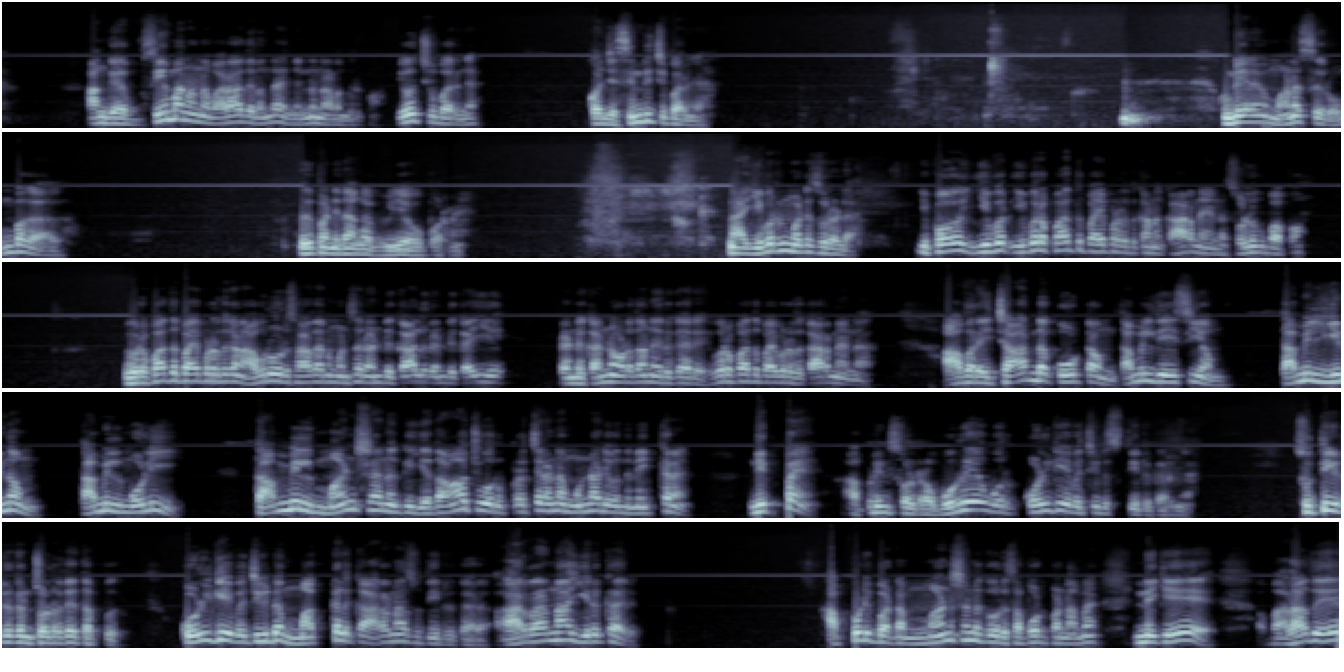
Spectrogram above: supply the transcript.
அங்க சீமான் அண்ணன் வராது இருந்தா அங்க என்ன நடந்திருக்கும்? யோசிச்சு பாருங்க. கொஞ்சம் சிந்திச்சு பாருங்க. உண்மையிலுமே மனசு ரொம்ப இது பண்ணி தாங்க வீடியோவை போடுறேன். நான் இவர்னு மட்டும் சொல்லல. இப்போ இவர் இவரை பார்த்து பயப்படுறதுக்கான காரணம் என்ன? சொல்லுங்க பார்ப்போம் இவரை பார்த்து பயப்படுறதுக்கான அவரு ஒரு சாதாரண மனுஷன் ரெண்டு கால் ரெண்டு கை ரெண்டு கண்ணோட தானே இருக்காரு. இவரை பார்த்து பயப்படுறதுக்கு காரணம் என்ன? அவரை சார்ந்த கூட்டம் தமிழ் தேசியம் தமிழ் இனம் தமிழ் மொழி தமிழ் மனுஷனுக்கு ஏதாச்சும் ஒரு பிரச்சனைனா முன்னாடி வந்து நிக்கிறேன் நிப்பேன் அப்படின்னு சொல்ற ஒரே ஒரு கொள்கையை வச்சுக்கிட்டு சுத்திட்டு இருக்காருங்க. சுத்திட்டு இருக்கேன்னு சொல்றதே தப்பு. கொள்கையை வச்சுக்கிட்டு மக்களுக்கு அரணா சுத்திட்டு இருக்காரு. அரணா இருக்காரு. அப்படிப்பட்ட மனுஷனுக்கு ஒரு சப்போர்ட் பண்ணாம இன்னைக்கு அதாவது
